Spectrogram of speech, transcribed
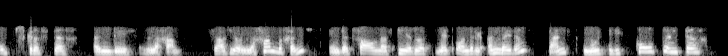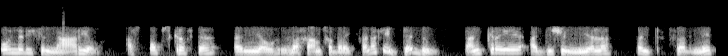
opskrifte in die liggaam. So as jou liggaam begin en dit val natuurlik net onder die inleiding, dan moet jy die kolpunte onder die scenario as opskrifte in jou liggaam gebruik. Want as jy dit doen, dan kry jy addisionele punt vir net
